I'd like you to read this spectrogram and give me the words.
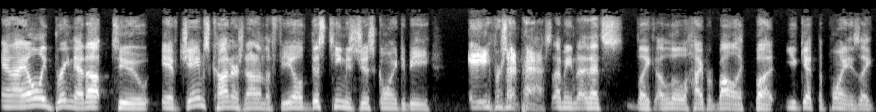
and I only bring that up to if James Conner's not on the field, this team is just going to be 80% pass. I mean, that's like a little hyperbolic, but you get the point. Is like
